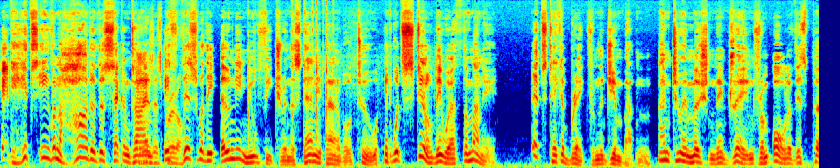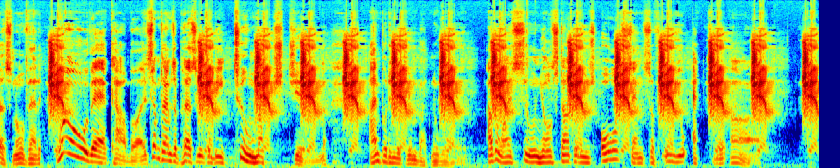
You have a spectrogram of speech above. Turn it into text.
It hits even harder the second time. is, it's if this were the only new feature in the Stanley Parable 2, it would still be worth the money. Let's take a break from the Jim button. I'm too emotionally drained from all of this personal value. Whoa there, cowboy. Sometimes a person can be too much Jim. Jim. Jim. I'm putting the Jim. gym button away. Jim. Otherwise, soon you'll start to lose all Jim. sense of Jim. who you actually Jim. are. Jim. Jim.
